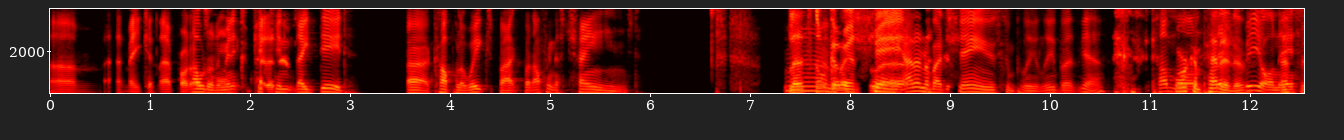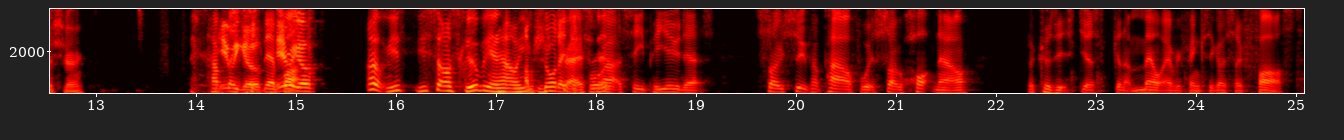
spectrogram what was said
um, and making their products Hold on a minute. competitive. Kicking, they did uh, a couple of weeks back, but I think that's changed. Let's I not don't go know about into change- it. I don't know about change completely, but yeah, Come more on, competitive. Let's be honest. That's for sure. Have Here we go. kicked their Here we go. Oh, you you saw Scooby and how he. I'm sure he they just brought it. out a CPU that's so super powerful. It's so hot now because it's just gonna melt everything because it goes so fast.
